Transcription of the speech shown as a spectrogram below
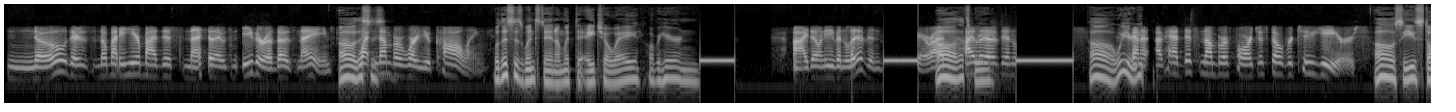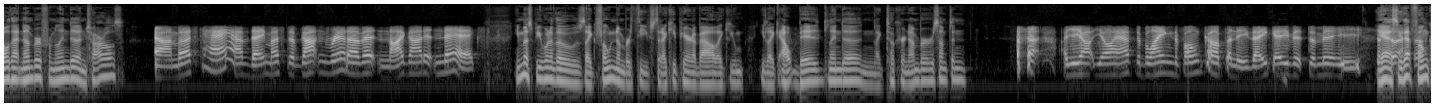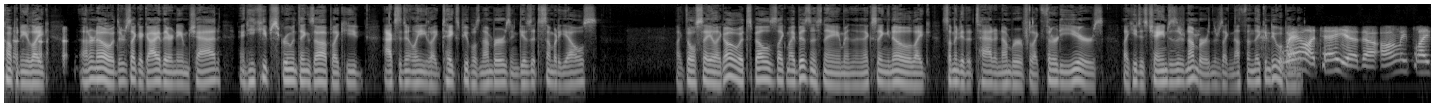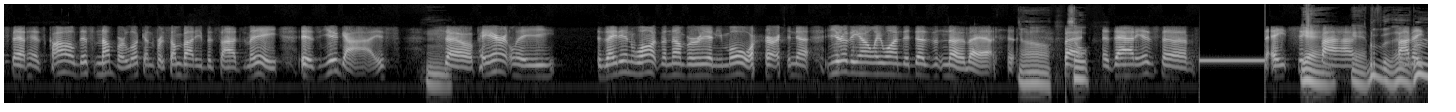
No, there's nobody here by this name. Either of those names. Oh, this what is- number were you calling? Well, this is Winston. I'm with the HOA over here. and I don't even live in here. Oh, I, that's I weird. live in, Oh, weird. and You- I've had this number for just over two years. oh, so you stole that number from Linda and Charles? I must have. They must have gotten rid of it, and I got it next. You must be one of those, like, phone number thieves that I keep hearing about. Like, you, you like, outbid Linda and, like, took her number or something? Yeah, you'll have to blame the phone company. They gave it to me. Yeah, see, that phone company, like, I don't know, there's, like, a guy there named Chad, and he keeps screwing things up. Like, he accidentally, like, takes people's numbers and gives it to somebody else. Like, they'll say, like, oh, it spells, like, my business name, and the next thing you know, like, somebody that's had a number for, like, 30 years, Like he just changes his number, and there's like nothing they can do about it. Well, I tell you, the only place that has called this number looking for somebody besides me is you guys. Hmm. So apparently they didn't want the number anymore. and uh, you're the only one that doesn't know that. Oh, But so that is the eight six yeah, five yeah, blah, blah, blah, five eight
